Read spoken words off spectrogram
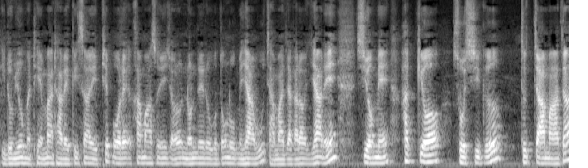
ဒီလိုမျိုးမထင်မှတ်ထားတဲ့ကိစ္စတွေဖြစ်ပေါ်တဲ့အခါမှာဆိုရင်ကျွန်တော် non data ကိုသုံးလို့မရဘူးဂျာမာဂျာကတော့ရတယ်ရှီယောမဲဟက်ကျော်ဆိုရှိကဂျာမာဂျာ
